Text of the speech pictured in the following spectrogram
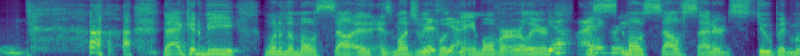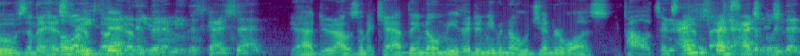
Mm. that could be one of the most sell as much as we put yeah. game over earlier. Yep, I agree. most self-centered, stupid moves in the history oh well, of said. WWE. That, I mean, this guy said. Yeah, dude, I was in a cab. They know me. They didn't even know who Jinder was. Politics. I just find it hard to believe that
